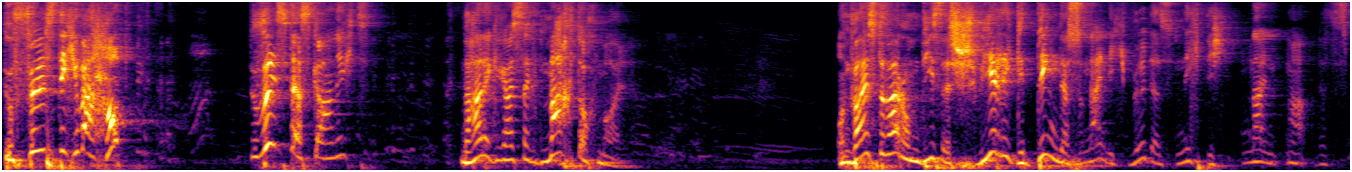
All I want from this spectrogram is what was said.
Du fühlst dich überhaupt nicht. Du willst das gar nicht. der Heilige Geist sagt, mach doch mal. Und weißt du warum? Dieses schwierige Ding, dass du, nein, ich will das nicht, ich, nein, na, das.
